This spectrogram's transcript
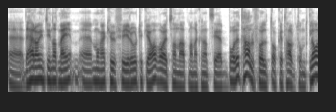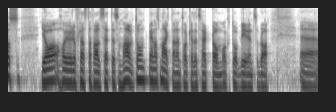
Eh, det här har ju inte gynnat mig. Eh, många Q4 tycker jag har varit sådana att man har kunnat se både ett halvfullt och ett halvtomt glas. Jag har ju i de flesta fall sett det som halvtomt medan marknaden tolkat det tvärtom och då blir det inte så bra. Eh,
